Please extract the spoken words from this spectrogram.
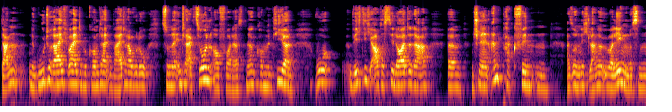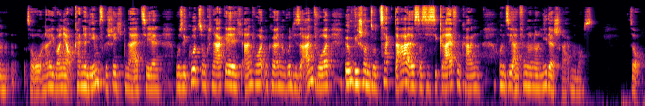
Dann eine gute Reichweite bekommt halt ein Beitrag, wo du zu einer Interaktion aufforderst, ne, kommentieren, wo wichtig auch, dass die Leute da ähm, einen schnellen Anpack finden also nicht lange überlegen müssen. So, ne? Die wollen ja auch keine Lebensgeschichten erzählen, wo sie kurz und knackig antworten können, wo diese Antwort irgendwie schon so zack da ist, dass ich sie greifen kann und sie einfach nur noch niederschreiben muss. So.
